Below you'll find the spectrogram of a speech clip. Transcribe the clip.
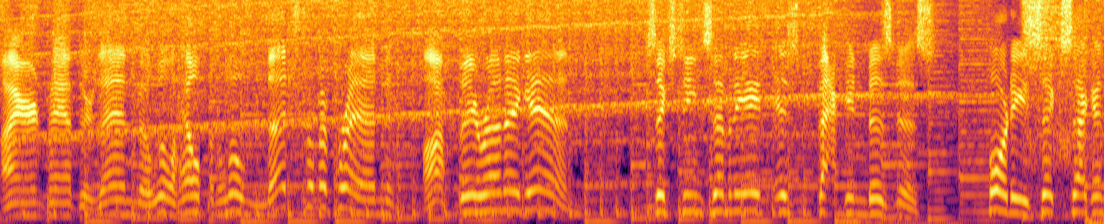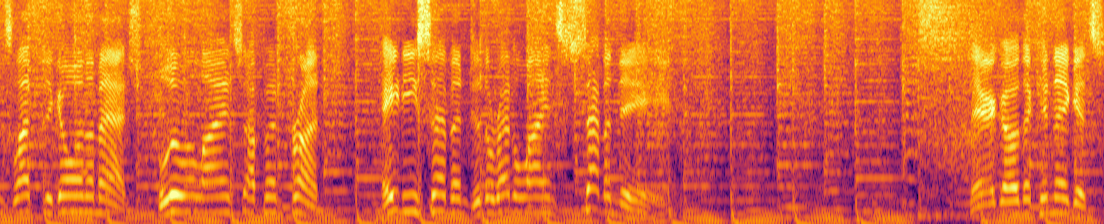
Iron Panthers and a little help and a little nudge from a friend. Off they run again. 1678 is back in business. 46 seconds left to go in the match. Blue Alliance up in front. 87 to the Red Alliance 70. There go the Kuhnigits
